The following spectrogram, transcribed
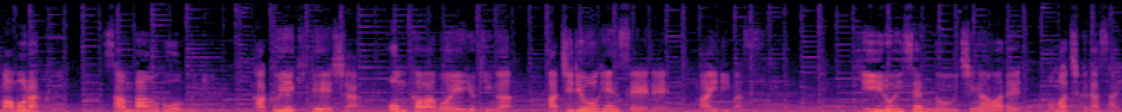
まもなく3番ホームに各駅停車本川越行きが8両編成で参ります。黄色い線の内側でお待ちください。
